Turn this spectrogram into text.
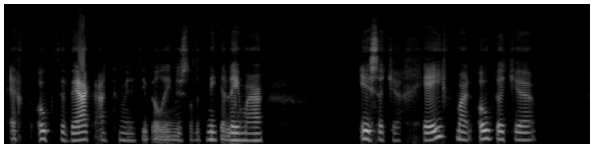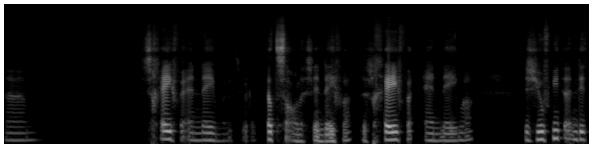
echt ook te werken aan community building. Dus dat het niet alleen maar is dat je geeft, maar ook dat je. Um, het geven en nemen natuurlijk. Dat is alles in leven. Dus geven en nemen. Dus je hoeft niet in dit,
